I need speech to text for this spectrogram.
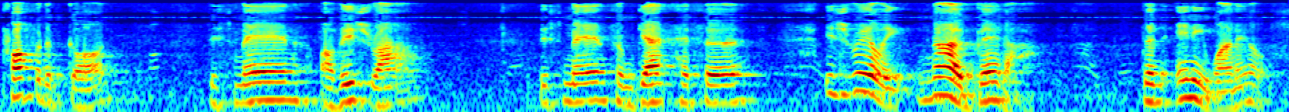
prophet of God, this man of Israel, this man from Gath Hepher, is really no better than anyone else.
